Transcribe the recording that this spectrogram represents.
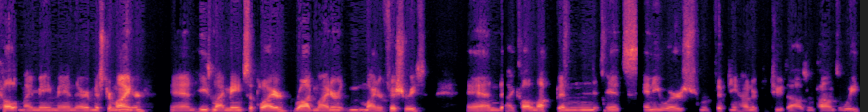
call it my main man there, Mr. Miner, and he's my main supplier, Rod Miner, Miner Fisheries and I call him up, and it's anywhere from 1,500 to 2,000 pounds a week.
